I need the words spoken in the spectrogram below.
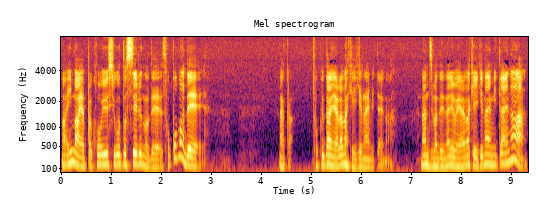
まあ、今やっぱこういう仕事してるのでそこまでなんか特段やらなきゃいけないみたいな何時までに何をやらなきゃいけないみたいな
